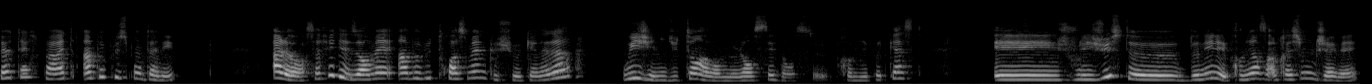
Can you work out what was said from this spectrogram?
peut-être paraître un peu plus spontané. Alors, ça fait désormais un peu plus de trois semaines que je suis au Canada. Oui, j'ai mis du temps avant de me lancer dans ce premier podcast. Et je voulais juste euh, donner les premières impressions que j'avais,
